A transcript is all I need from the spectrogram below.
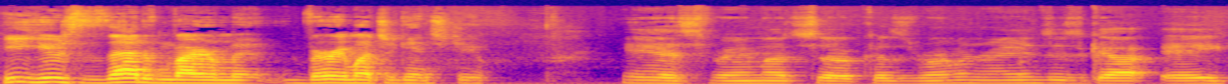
he uses that environment very much against you. yes, very much so, because Roman Reigns has got a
